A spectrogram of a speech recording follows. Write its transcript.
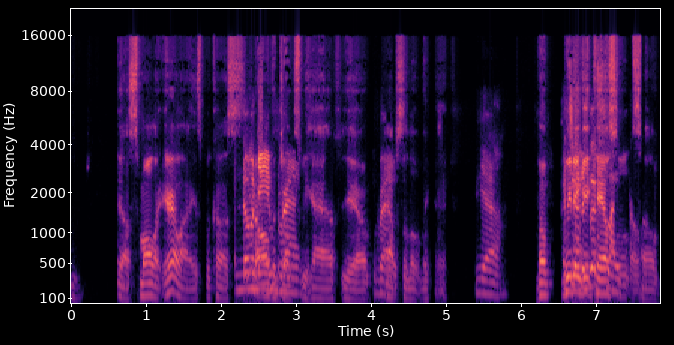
you know, smaller airlines because no you know, all the brand. jokes we have. Yeah, absolutely. Yeah. But, but we didn't get canceled, flight, so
